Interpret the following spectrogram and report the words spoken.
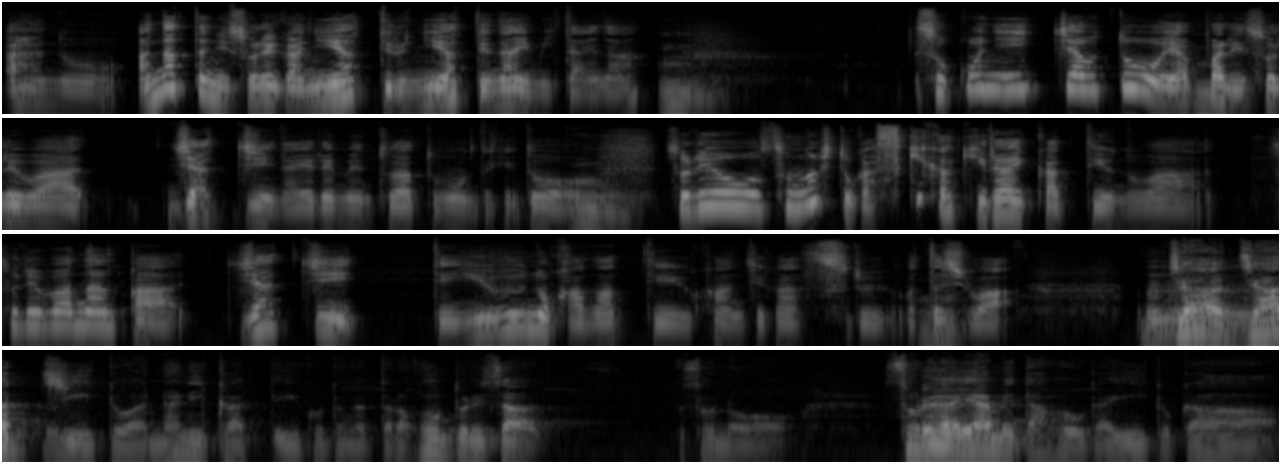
あのあなたにそれが似合ってる似合ってないみたいな。うんうん。そこに行っちゃうとやっぱりそれはジャッジーなエレメントだと思うんだけど、うん。それをその人が好きか嫌いかっていうのはそれはなんかジャッジっていうのかなっていう感じがする私は。じゃあジャッジとは何かっていうことになったら本当にさそのそれはやめた方がいいとか、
